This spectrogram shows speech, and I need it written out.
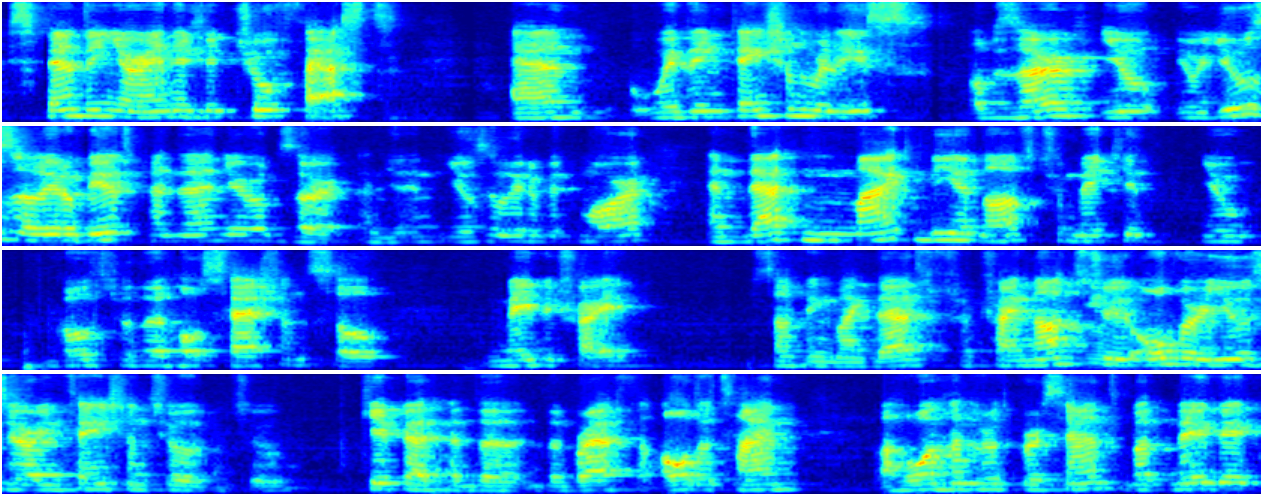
spending your energy too fast and with the intention release observe you you use a little bit and then you observe and you use a little bit more and that might be enough to make it you go through the whole session so maybe try something like that. Try not to overuse your intention to, to keep at, at the, the breath all the time, uh, 100%, but maybe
